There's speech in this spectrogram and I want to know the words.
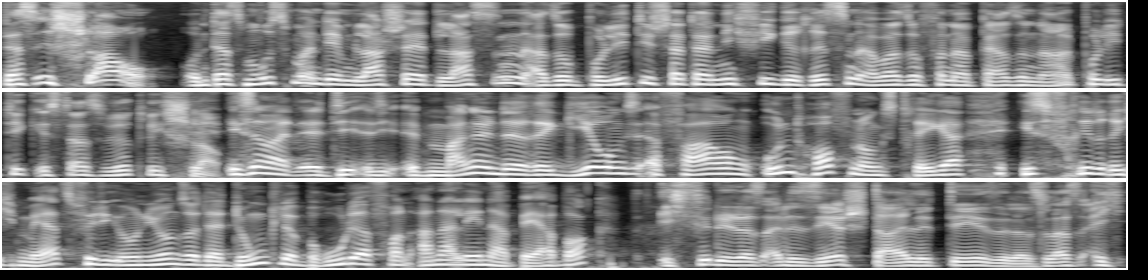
das ist schlau. Und das muss man dem Laschet lassen. Also politisch hat er nicht viel gerissen, aber so von der Personalpolitik ist das wirklich schlau. Ich sag mal, die, die mangelnde Regierungserfahrung und Hoffnungsträger, ist Friedrich Merz für die Union so der dunkle Bruder von Annalena Baerbock? Ich finde das eine sehr steile These. Das lass, ich,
